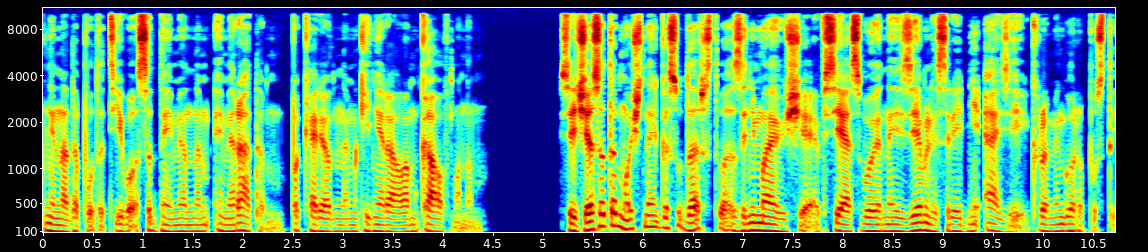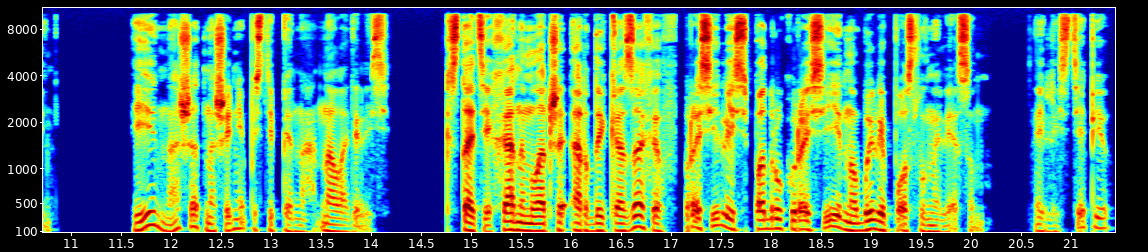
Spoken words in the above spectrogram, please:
Не надо путать его с одноименным эмиратом, покоренным генералом Кауфманом. Сейчас это мощное государство, занимающее все освоенные земли Средней Азии, кроме гор и пустынь. И наши отношения постепенно наладились. Кстати, ханы младшей Орды казахов просились под руку России, но были посланы лесом. Или степью.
